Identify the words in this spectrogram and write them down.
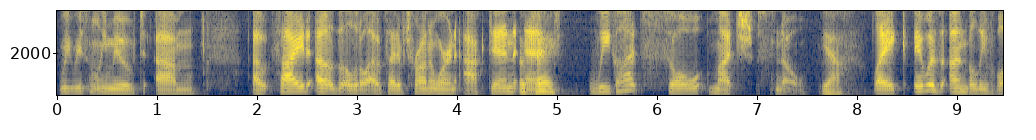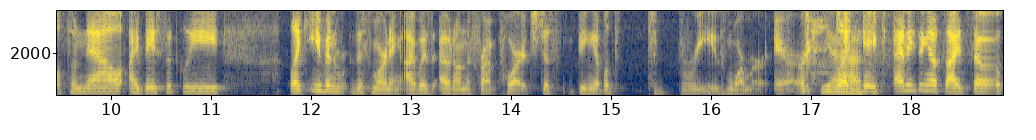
we recently moved um, outside uh, a little outside of Toronto. We're in Acton, Okay. and we got so much snow. Yeah. Like it was unbelievable. So now I basically, like even this morning, I was out on the front porch just being able to, to breathe warmer air. like anything outside. So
